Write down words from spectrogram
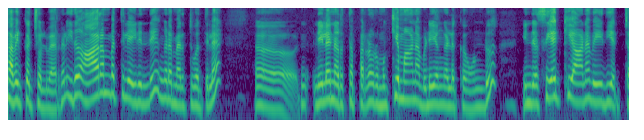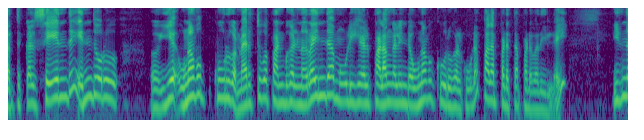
தவிர்க்க சொல்வார்கள். இது ஆரம்பத்தில் இருந்தே எங்களோட மருத்துவத்தில் நிலைநிறுத்தப்படுற ஒரு முக்கியமான விடயங்களுக்கு உண்டு. இந்த செயற்கையான வேதியியற் சத்துக்கள் சேர்ந்து எந்த ஒரு உணவு இய கூறுகள் மருத்துவ பண்புகள் நிறைந்த மூலிகைகள் பழங்களின் உணவு கூறுகள் கூட பதப்படுத்தப்படுவதில்லை. இந்த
